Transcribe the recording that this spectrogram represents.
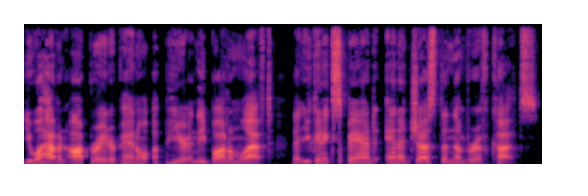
you will have an operator panel appear in the bottom left that you can expand and adjust the number of cuts.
